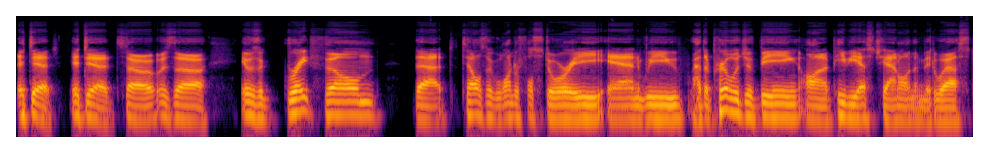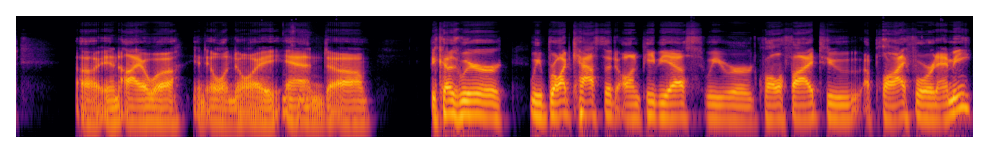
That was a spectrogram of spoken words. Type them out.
It did. It did. So it was a it was a great film that tells a wonderful story, and we had the privilege of being on a PBS channel in the Midwest uh, in Iowa, in Illinois, mm-hmm. and uh, because we are we broadcasted on PBS, we were qualified to apply for an Emmy,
